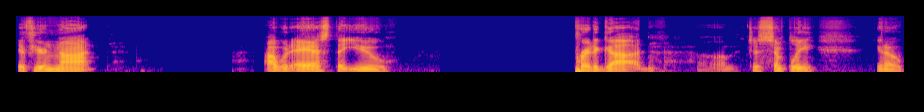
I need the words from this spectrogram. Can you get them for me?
If you're not, I would ask that you pray to God. Um, just simply, you know,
